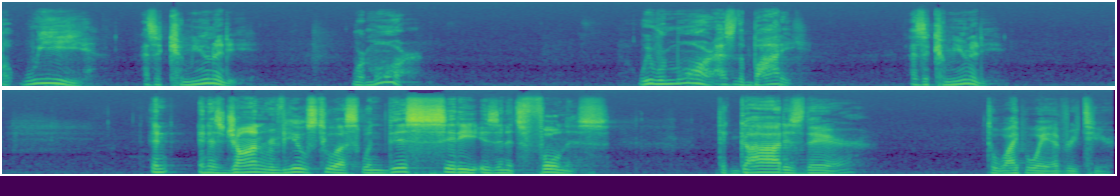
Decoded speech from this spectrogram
But we, as a community, were more. We were more as the body, as a community. And and as John reveals to us, when this city is in its fullness, that God is there to wipe away every tear,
